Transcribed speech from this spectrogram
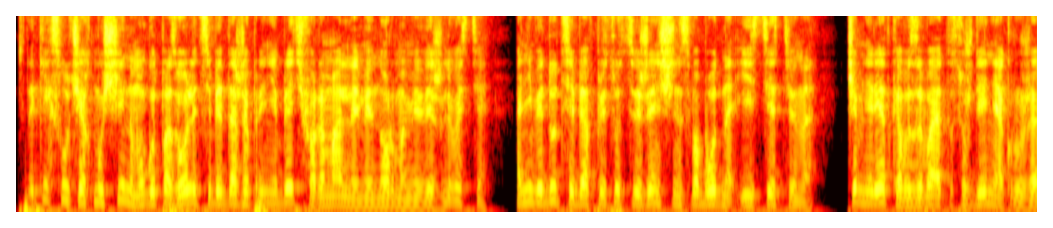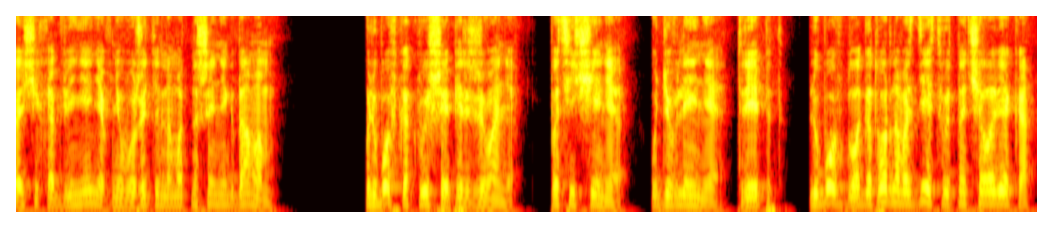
В таких случаях мужчины могут позволить себе даже пренебречь формальными нормами вежливости. Они ведут себя в присутствии женщины свободно и естественно, чем нередко вызывает осуждение окружающих и обвинения в неуважительном отношении к дамам. Любовь как высшее переживание, восхищение, удивление, трепет. Любовь благотворно воздействует на человека,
